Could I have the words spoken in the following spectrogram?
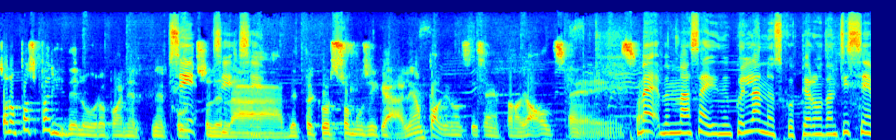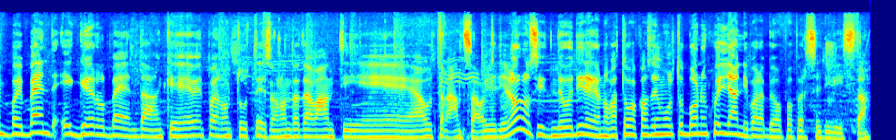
Sono un po' sparite loro poi nel, nel Sì, corso sì, della- del percorso musicale. È un po' che non si sentono gli All Saints. Beh, ma sai, in quell'anno scoppiarono tantissime boy band e girl band anche, poi non tutte sono andate avanti eh, a oltranza, voglio dire. Loro sì, devo dire che hanno fatto qualcosa di molto buono in quegli anni, poi l'abbiamo un po' perse di vista.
